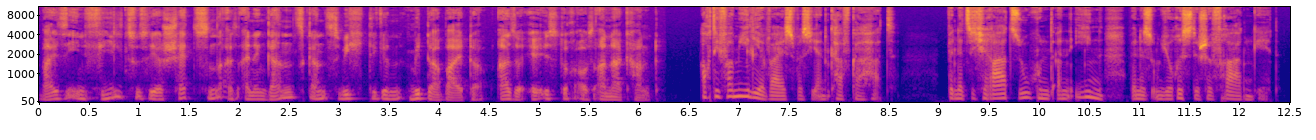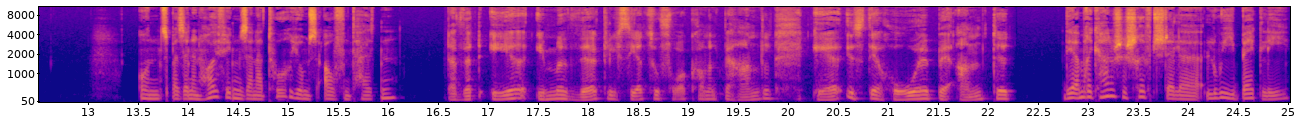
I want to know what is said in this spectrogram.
weil sie ihn viel zu sehr schätzen als einen ganz, ganz wichtigen Mitarbeiter. Also er ist durchaus anerkannt. Auch die Familie weiß, was sie an Kafka hat, wendet sich ratsuchend an ihn, wenn es um juristische Fragen geht. Und bei seinen häufigen Sanatoriumsaufenthalten da wird er immer wirklich sehr zuvorkommend behandelt. Er ist der hohe Beamte Der amerikanische Schriftsteller Louis Begley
